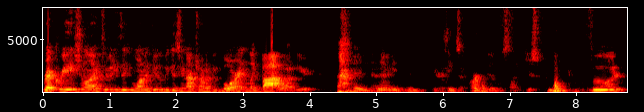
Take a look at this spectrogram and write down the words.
recreational activities that you want to do because you're not trying to be boring like Bob out here. and then, and then I mean, then there are things that aren't bills like just food, Food. water.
